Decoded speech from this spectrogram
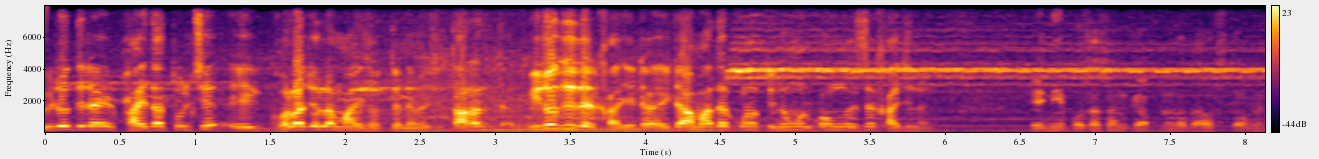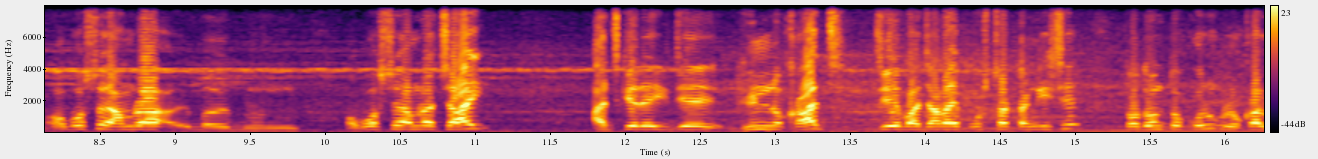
বিরোধীরা এর ফায়দা তুলছে এই ঘোলা জলে মাছ ধরতে নেমেছে। তারা বিরোধীদের কাজ এটা এটা আমাদের কোনো তৃণমূল কংগ্রেসের কাজ নয়। এই নিয়ে প্রশাসনকে আপনারা ব্যবস্থা হবেন? অবশ্যই আমরা অবশ্যই আমরা চাই আজকের এই যে ঘৃণ্য কাজ যে বা যারাই পোস্টার টাঙিয়েছে তদন্ত করুক। লোকাল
